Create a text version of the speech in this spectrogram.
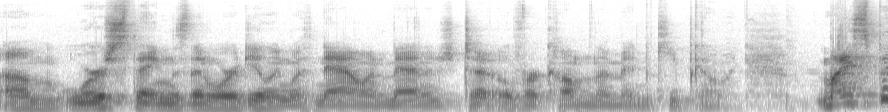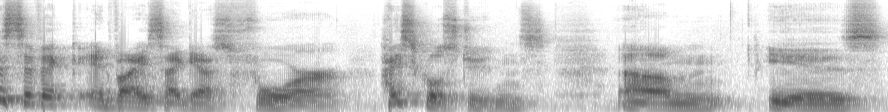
um, worse things than we're dealing with now and managed to overcome them and keep going. My specific advice, I guess, for high school students um, is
